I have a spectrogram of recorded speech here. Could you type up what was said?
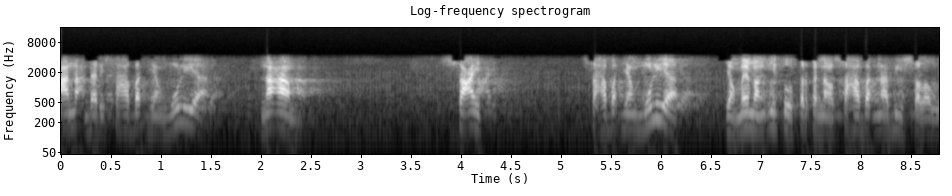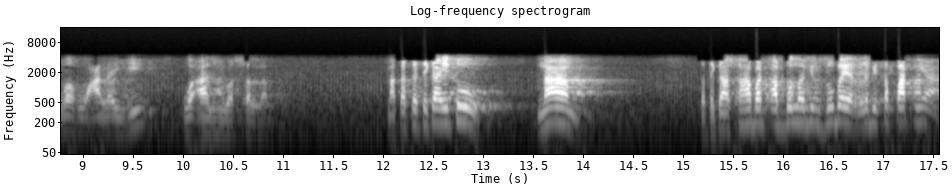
anak dari sahabat yang mulia. Naam, Sa'id sahabat yang mulia yang memang itu terkenal sahabat Nabi Shallallahu Alaihi Wasallam. Maka ketika itu, enam, ketika sahabat Abdullah bin Zubair lebih tepatnya,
